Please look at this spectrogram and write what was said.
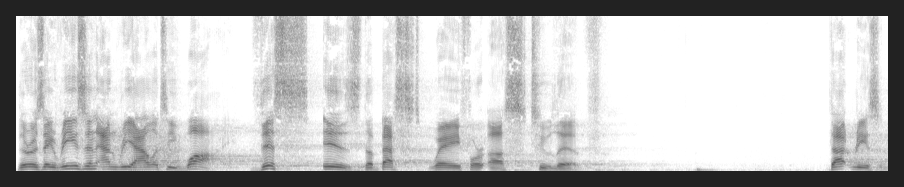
there is a reason and reality why this is the best way for us to live. That reason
